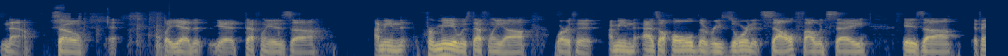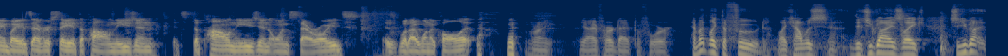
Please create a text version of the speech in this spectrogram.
no. So, eh, but yeah, that, yeah, it definitely is. Uh, I mean, for me, it was definitely uh, worth it. I mean, as a whole, the resort itself, I would say, is uh, if anybody has ever stayed at the Polynesian, it's the Polynesian on steroids, is what I want to call it. Right. Yeah, I've heard that before. How about like the food? Like, how was? Did you guys like? So you guys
